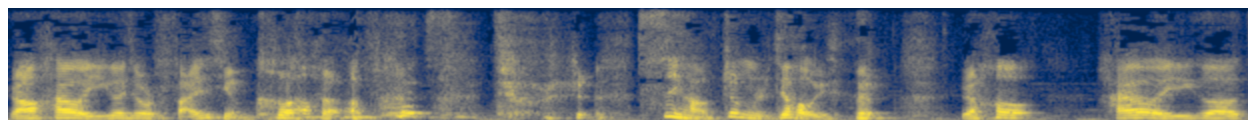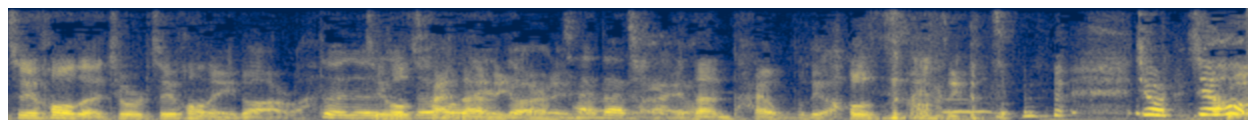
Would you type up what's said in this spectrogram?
然后还有一个就是反省课的，就是思想政治教育。然后还有一个最后的就是最后那一段吧，对对对最后彩蛋里边最后那那段彩蛋太无聊了，最后那个 就是最后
